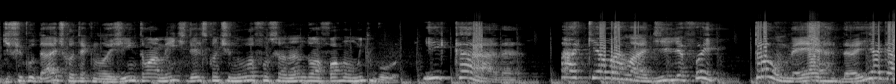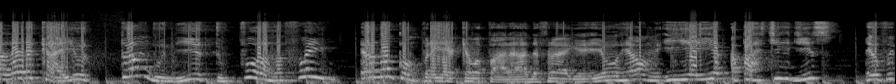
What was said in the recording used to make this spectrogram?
dificuldade com a tecnologia, então a mente deles continua funcionando de uma forma muito boa. E cara, aquela armadilha foi tão merda e a galera caiu tão bonito. Porra, foi. Eu não comprei aquela parada, Fraga. Eu realmente. E aí, a partir disso. Eu fui,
